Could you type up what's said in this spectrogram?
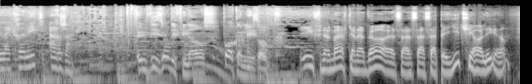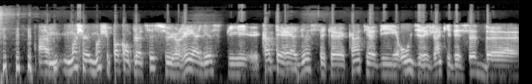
La chronique argent. Une vision des finances pas comme les autres. Et finalement, Air Canada, euh, ça, ça, ça a payé de chialer, hein? Euh, moi, je moi, je suis pas complotiste, je suis réaliste. Puis quand tu es réaliste, c'est que quand il y a des hauts dirigeants qui décident de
